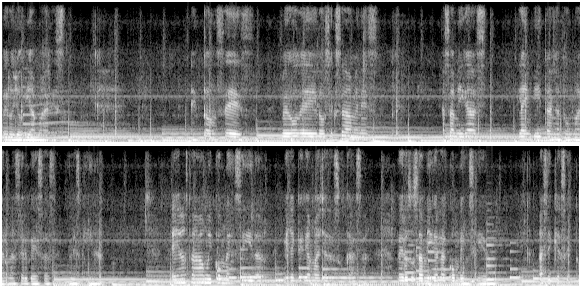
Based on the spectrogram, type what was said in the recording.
pero llovía a mares. Entonces, Luego de los exámenes, amigas la invitan a tomar unas cervezas en la esquina. Ella no estaba muy convencida, ella quería marcharse a su casa, pero sus amigas la convencieron, así que aceptó.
